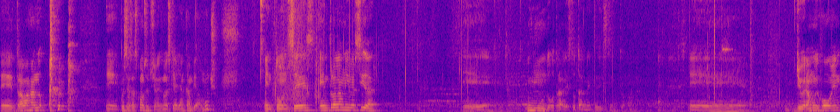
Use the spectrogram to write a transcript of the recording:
eh, trabajando eh, pues esas concepciones no es que hayan cambiado mucho entonces entro a la universidad eh, un mundo otra vez totalmente distinto. Yo era muy joven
